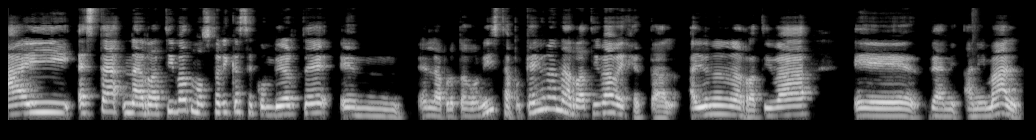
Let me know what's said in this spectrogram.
hay esta narrativa atmosférica se convierte en, la protagonista, porque hay una narrativa vegetal, hay una narrativa eh, de animal,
